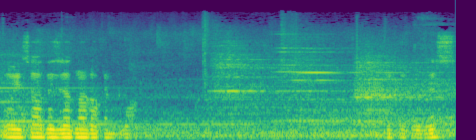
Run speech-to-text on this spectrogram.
So we saw this does not open the door. We can do this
